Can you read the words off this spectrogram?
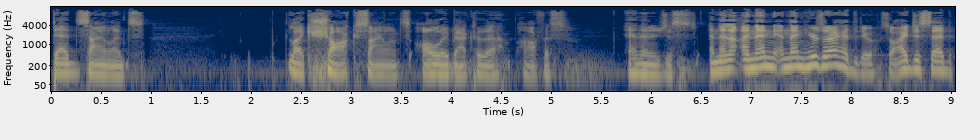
dead silence, like shock silence, all the way back to the office. And then it just, and then, and then, and then here's what I had to do. So I just said,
